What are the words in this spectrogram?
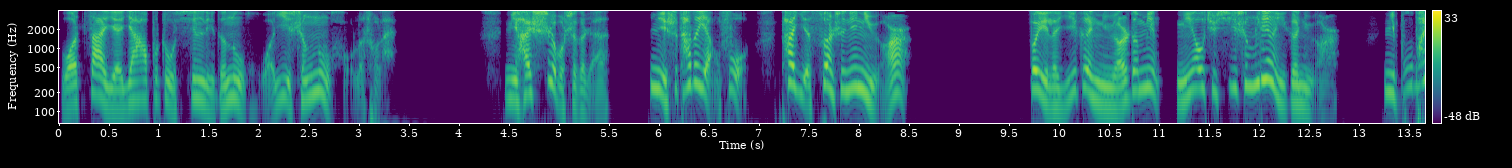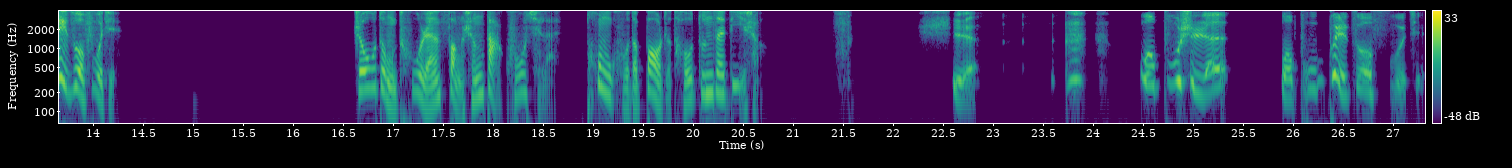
我再也压不住心里的怒火，一声怒吼了出来：“你还是不是个人？你是他的养父，他也算是你女儿。为了一个女儿的命，你要去牺牲另一个女儿，你不配做父亲。”周栋突然放声大哭起来，痛苦的抱着头蹲在地上：“是，我不是人，我不配做父亲，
